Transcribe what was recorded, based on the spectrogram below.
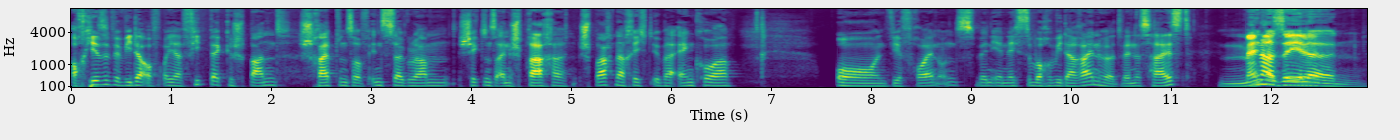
Auch hier sind wir wieder auf euer Feedback gespannt. Schreibt uns auf Instagram, schickt uns eine Sprache, Sprachnachricht über Anchor. Und wir freuen uns, wenn ihr nächste Woche wieder reinhört, wenn es heißt Männerseelen. Männerseelen.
